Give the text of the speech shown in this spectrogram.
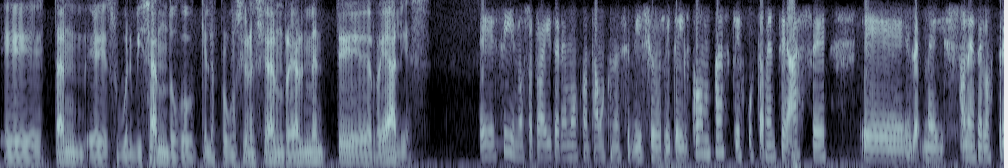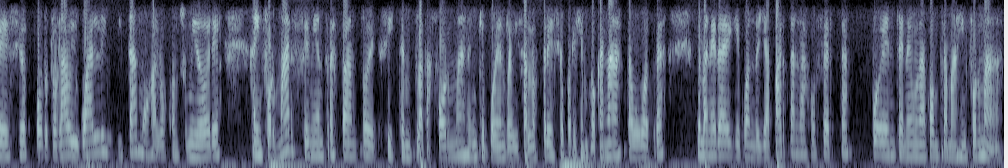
eh, están eh, supervisando que las promociones sean realmente reales. Sí, nosotros ahí tenemos, contamos con el servicio Retail Compass, que justamente hace eh, mediciones de los precios. Por otro lado, igual le invitamos a los consumidores a informarse. Mientras tanto, existen plataformas en que pueden revisar los precios, por ejemplo, Canasta u otras, de manera de que cuando ya partan las ofertas pueden tener una compra más informada.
